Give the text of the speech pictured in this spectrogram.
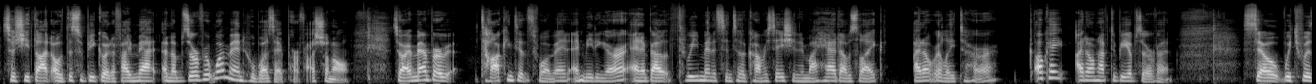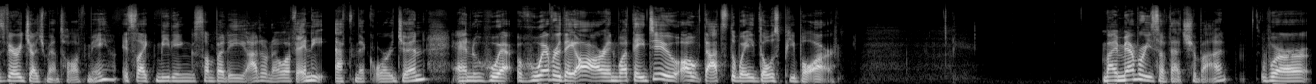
So she thought, oh, this would be good if I met an observant woman who was a professional. So I remember talking to this woman and meeting her. And about three minutes into the conversation in my head, I was like, I don't relate to her. Okay, I don't have to be observant. So, which was very judgmental of me. It's like meeting somebody, I don't know, of any ethnic origin and wh- whoever they are and what they do. Oh, that's the way those people are. My memories of that Shabbat were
